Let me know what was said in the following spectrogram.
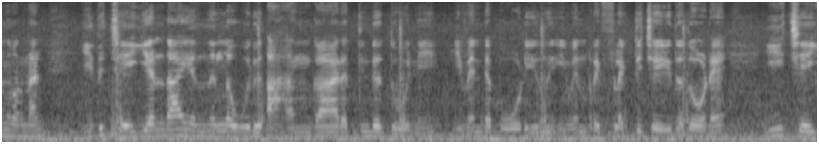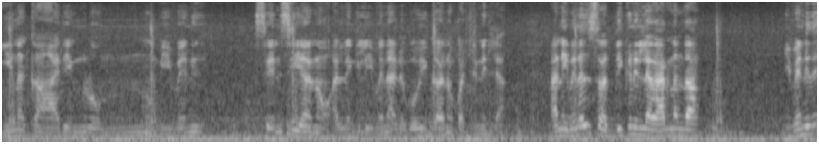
എന്ന് പറഞ്ഞാൽ ഇത് ചെയ്യണ്ട എന്നുള്ള ഒരു അഹങ്കാരത്തിന്റെ ധ്വനി ഇവന്റെ ബോഡിയിൽ നിന്ന് ഇവൻ റിഫ്ലക്റ്റ് ചെയ്തതോടെ ഈ ചെയ്യുന്ന കാര്യങ്ങളൊന്നും ഇവന് സെൻസ് ചെയ്യാനോ അല്ലെങ്കിൽ ഇവൻ അനുഭവിക്കാനോ പറ്റുന്നില്ല. കാരണം ഇവനത് ശ്രദ്ധിക്കണില്ല. കാരണം എന്താ? ഇവനിത്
